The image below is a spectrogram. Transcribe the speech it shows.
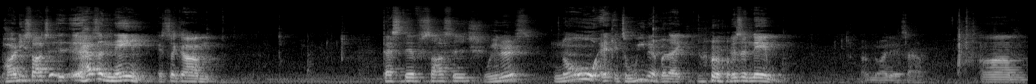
Party sausage? It, it has a name. It's like, um, festive sausage. Wieners? No, it, it's a wiener, but like, there's a name. I have no idea, Sam. Um,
